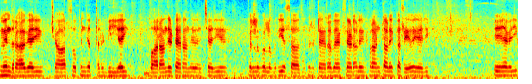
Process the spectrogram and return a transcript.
ਮਹਿੰਦਰਾ ਆ ਗਿਆ ਜੀ 475 DI 12 ਦੇ ਟਾਇਰਾਂ ਦੇ ਵਿੱਚ ਹੈ ਜੀ ਇਹ, ਬਿਲਕੁਲ ਵਧੀਆ ਸਾਫ਼ ਸੁਥਰੇ ਟਾਇਰ ਆ ਬੈਕ ਸਾਈਡ ਵਾਲੇ ਫਰੰਟ ਵਾਲੇ ਘਸੇ ਹੋਏ ਆ ਜੀ। ਇਹ ਹੈਗਾ ਜੀ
